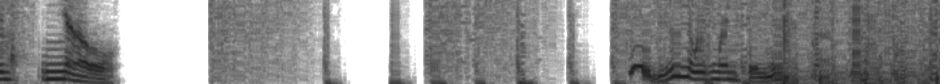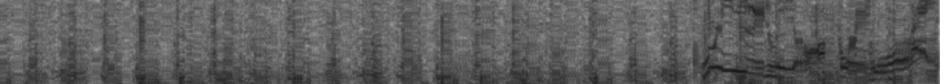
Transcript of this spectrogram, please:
answer, no. Do you know one thing? Weirdly awkward line!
